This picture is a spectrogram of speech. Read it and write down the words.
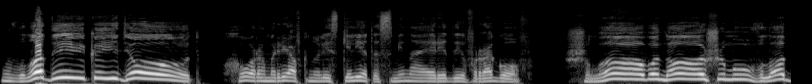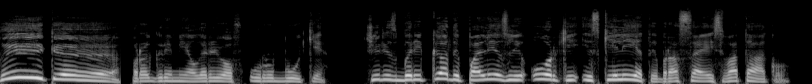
«Владыка идет!» Хором рявкнули скелеты, сминая ряды врагов. «Слава нашему владыке!» — прогремел рев Урубуки. Через баррикады полезли орки и скелеты, бросаясь в атаку.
